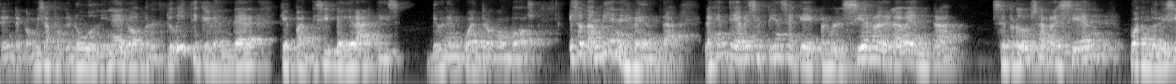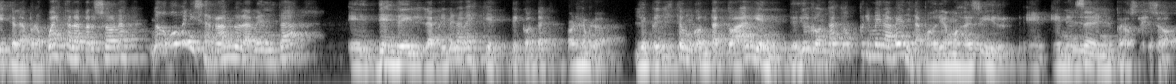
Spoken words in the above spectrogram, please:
entre comillas, porque no hubo dinero, pero tuviste que vender que participe gratis de un encuentro con vos. Eso también es venta. La gente a veces piensa que por el cierre de la venta se produce recién cuando le hiciste la propuesta a la persona. No, vos venís cerrando la venta eh, desde la primera vez que te contactaste. Por ejemplo, le pediste un contacto a alguien, te dio el contacto, primera venta, podríamos decir, en, el, en el proceso.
